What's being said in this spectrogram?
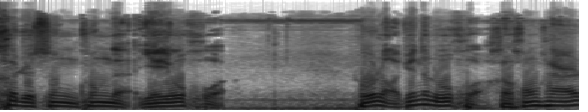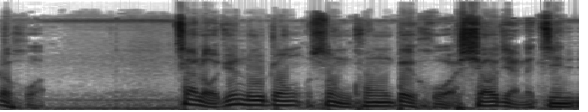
克制孙悟空的也有火，如老君的炉火和红孩儿的火。在老君炉中，孙悟空被火消减了金。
